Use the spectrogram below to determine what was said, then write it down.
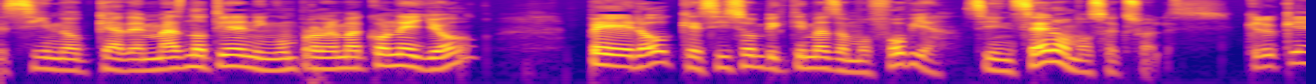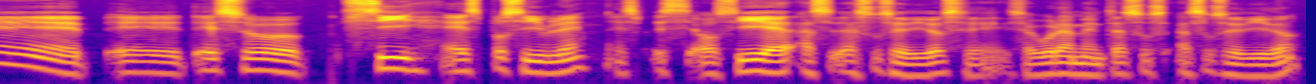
sino que además no tiene ningún problema con ello, pero que sí son víctimas de homofobia, sin ser homosexuales. Creo que eh, eso sí es posible, o sí ha, sucedido, seguramente ha, sucedido.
